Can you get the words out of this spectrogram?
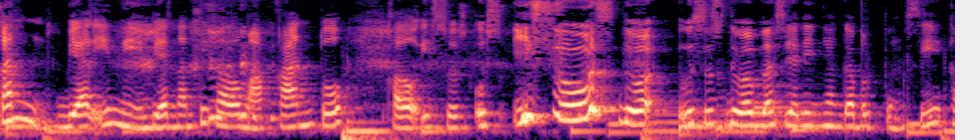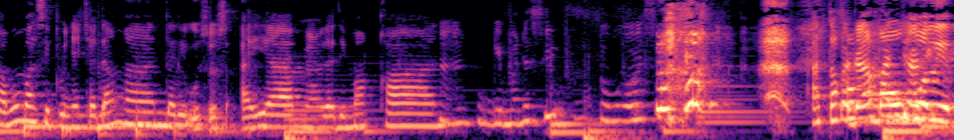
Kan biar ini Biar nanti kalau makan tuh Kalau isus us, Isus dua, Usus 12 jarinya nggak berfungsi Kamu masih punya cadangan Dari usus ayam yang udah dimakan Gimana sih? Apa sih? Atau Padahal kamu kan mau jadi- kulit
